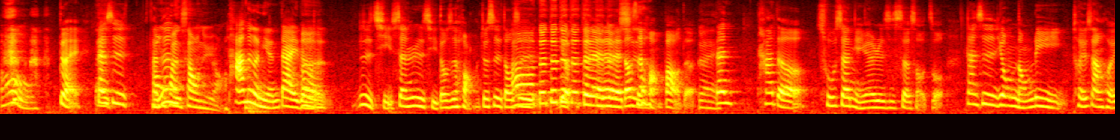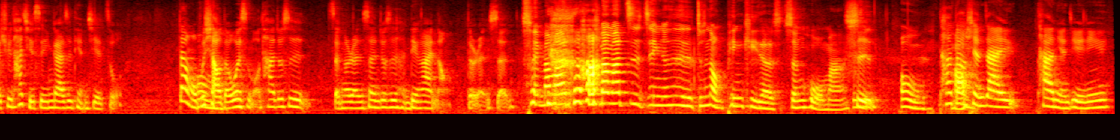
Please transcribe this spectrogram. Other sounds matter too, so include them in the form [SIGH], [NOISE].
哦，[LAUGHS] 对，但是反正少女哦，她那个年代的。日期、生日期都是谎，就是都是对对对对对对对，都是谎报的。对，但他的出生年月日是射手座，但是用农历推算回去，他其实应该是天蝎座。但我不晓得为什么他就是整个人生就是很恋爱脑的人生。所以妈妈 [LAUGHS] 妈妈至今就是就是那种 pinky 的生活吗？是哦，他到现在他的年纪已经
